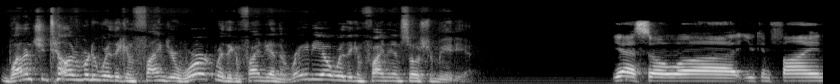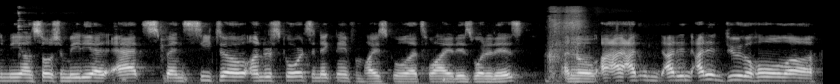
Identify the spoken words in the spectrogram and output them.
Why don't you tell everybody where they can find your work, where they can find you on the radio, where they can find you on social media? Yeah, so uh, you can find me on social media at Spencito underscore. It's a nickname from high school. That's why it is what it is. I know. I, I didn't. I didn't. I didn't do the whole. Uh,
